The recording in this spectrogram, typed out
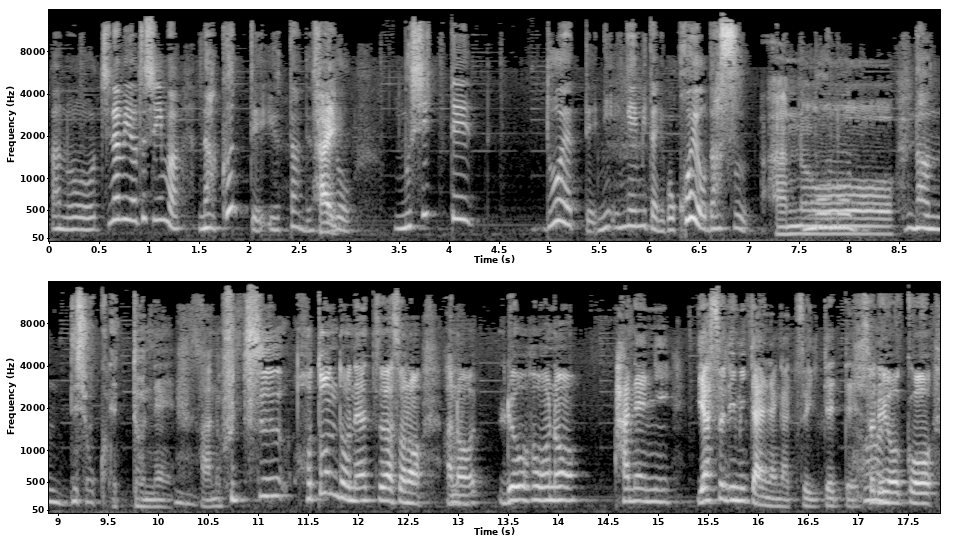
あのちなみに私今鳴くって言ったんですけど、はい、虫ってどうやって人間みたいにこう声を出すあのなんでしょうか？えっとね、うん、あの普通ほとんどのやつはそのあの、両方の羽にヤスリみたいなのがついてて、それをこう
